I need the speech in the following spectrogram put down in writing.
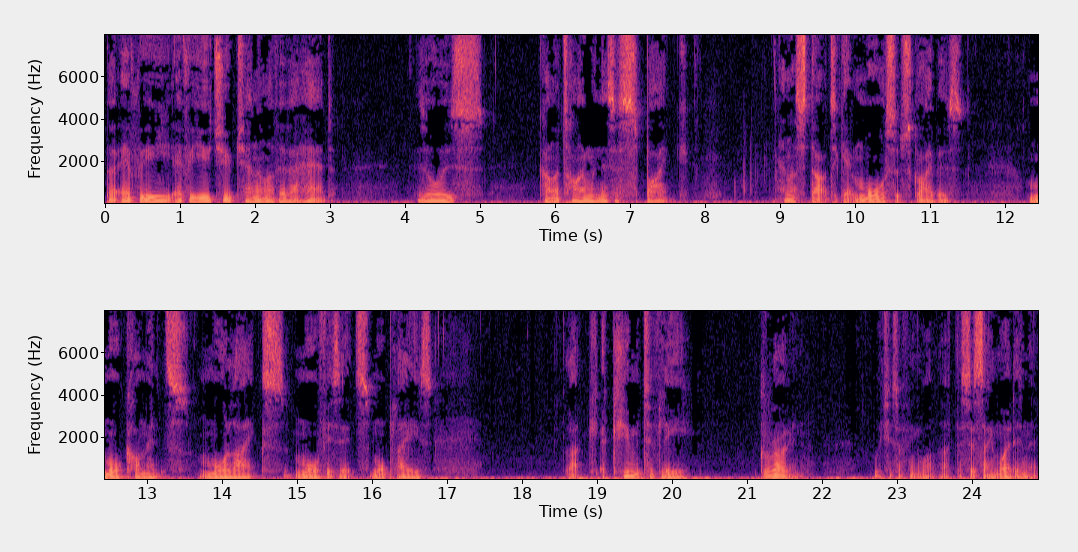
But every every YouTube channel I've ever had, there's always come a time when there's a spike, and I start to get more subscribers, more comments, more likes, more visits, more plays, like accumulatively growing, which is I think what uh, that's the same word, isn't it?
